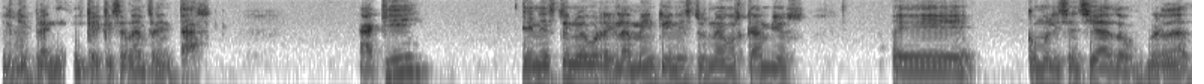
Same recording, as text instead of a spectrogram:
El que planifica, el que se va a enfrentar. Aquí, en este nuevo reglamento y en estos nuevos cambios, eh, como licenciado, ¿verdad?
